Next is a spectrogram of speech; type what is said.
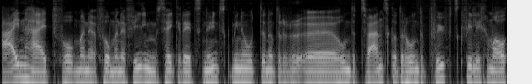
Einheit von einem, von einem Film, sagen wir jetzt 90 Minuten oder äh, 120 oder 150 vielleicht mal,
